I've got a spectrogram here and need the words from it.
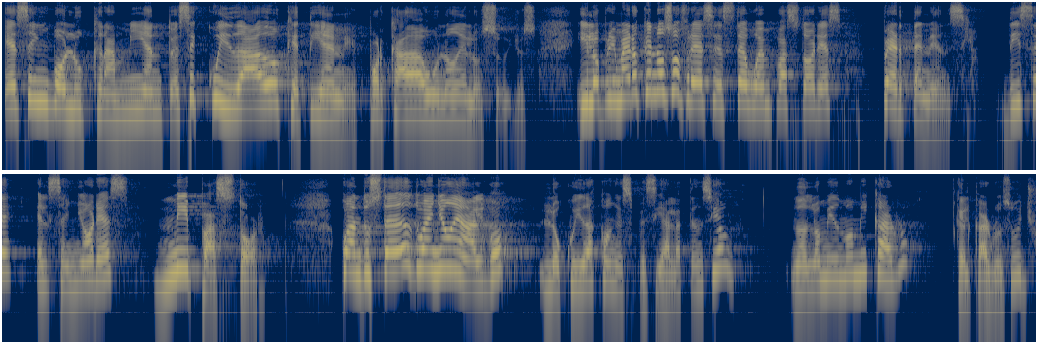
ese involucramiento, ese cuidado que tiene por cada uno de los suyos. Y lo primero que nos ofrece este buen pastor es pertenencia. Dice, el Señor es mi pastor. Cuando usted es dueño de algo, lo cuida con especial atención. No es lo mismo mi carro que el carro suyo.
